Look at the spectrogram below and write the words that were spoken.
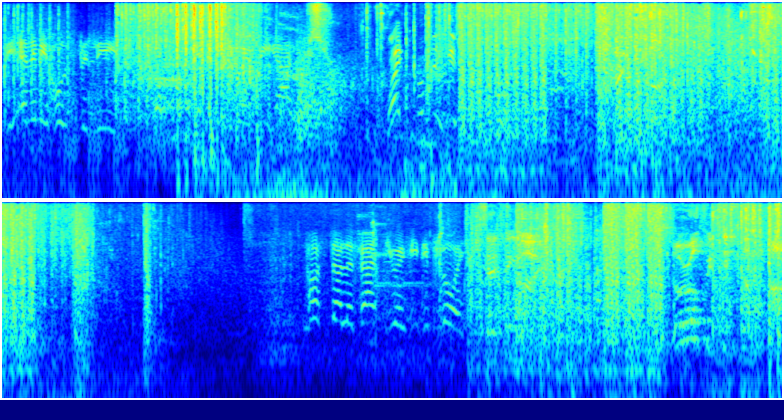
The enemy holds the lead. Enemy UAV active. Right from the hip. Hostile advanced UAV deployed. Setting mine. Trophy system up.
